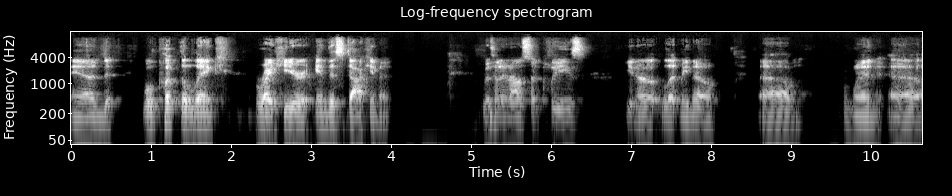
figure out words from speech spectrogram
And we'll put the link right here in this document with an announcement. Please, you know, let me know um, when uh,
